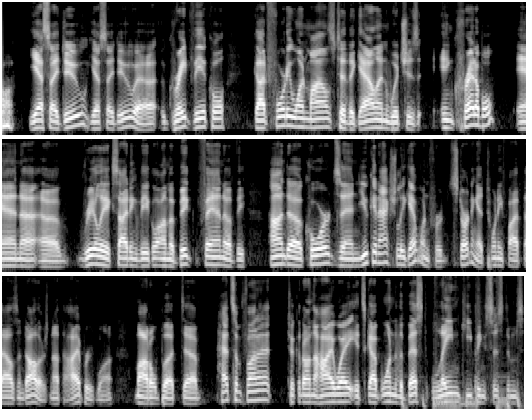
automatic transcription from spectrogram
on. Yes, I do. Yes, I do. Uh, great vehicle. Got 41 miles to the gallon, which is incredible and uh, a really exciting vehicle. I'm a big fan of the Honda Accords, and you can actually get one for starting at $25,000. Not the hybrid one model, but uh, had some fun at it. Took it on the highway. It's got one of the best lane keeping systems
